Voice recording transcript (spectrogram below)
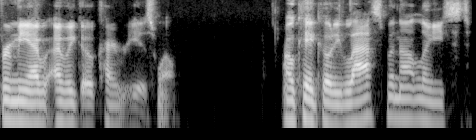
for me, I, I would go Kyrie as well. Okay, Cody. Last but not least,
